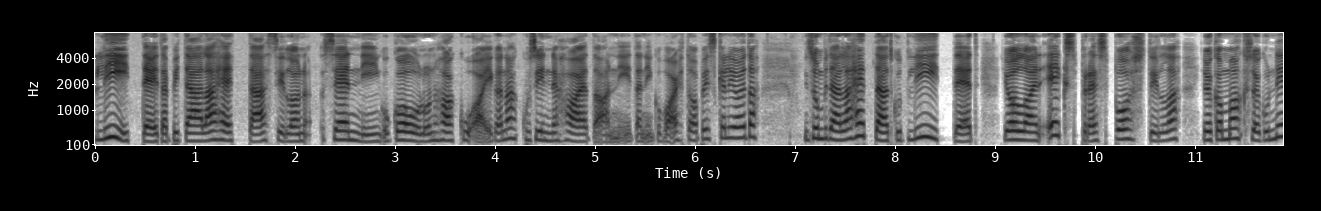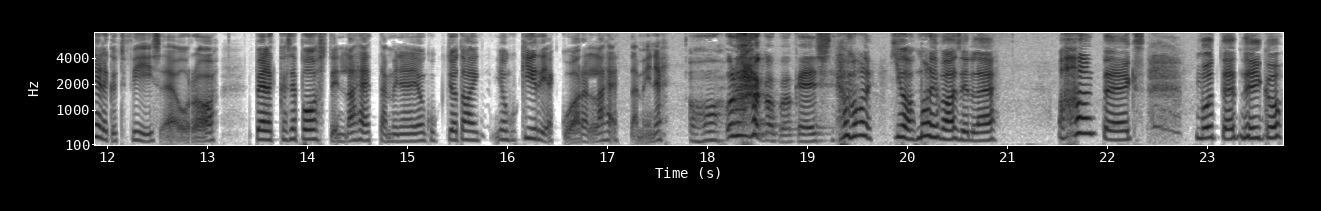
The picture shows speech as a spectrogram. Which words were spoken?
liitteitä pitää lähettää silloin sen niin kuin koulun hakuaikana, kun sinne haetaan niitä niin kuin vaihto-opiskelijoita, niin sun pitää lähettää jotkut liitteet jollain express-postilla, joka maksaa joku 45 euroa. Pelkkä se postin lähettäminen, jonkun, jotain, jonkun kirjekuoren lähettäminen. Oho, unohda koko keissi. Ja mä olin, joo, mä olin vaan silleen, anteeksi, mutta et niinku,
